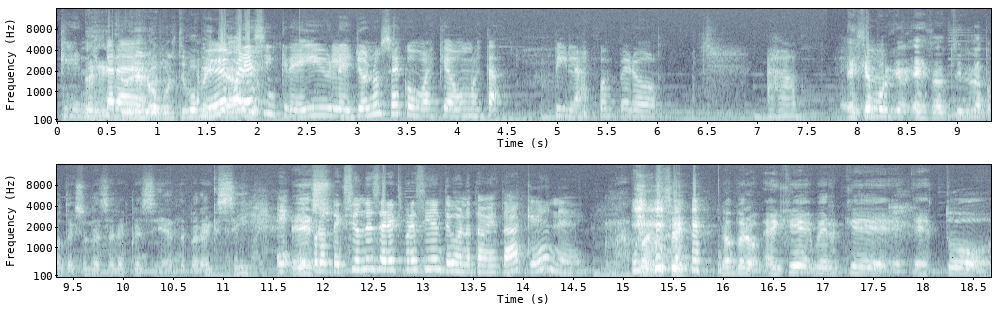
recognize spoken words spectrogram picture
que no estará en los últimos A mí me parece increíble, yo no sé cómo es que aún no está pilas, pues, pero Ajá. Es que porque tiene la protección de ser expresidente, pero sí. Eh, eh, es... Protección de ser expresidente, bueno, también estaba Kennedy. Bueno, sí. No, pero hay que ver que esto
